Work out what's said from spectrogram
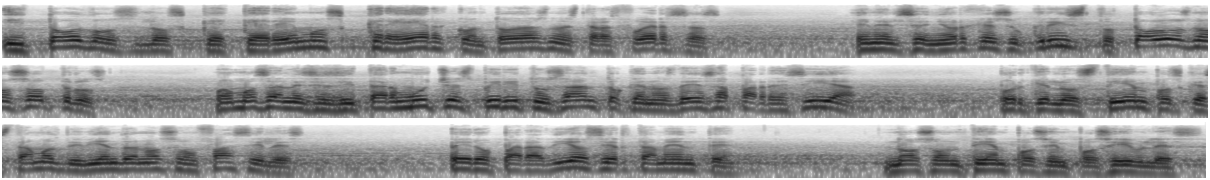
y todos los que queremos creer con todas nuestras fuerzas en el Señor Jesucristo, todos nosotros vamos a necesitar mucho Espíritu Santo que nos dé esa parresía, porque los tiempos que estamos viviendo no son fáciles, pero para Dios ciertamente no son tiempos imposibles.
